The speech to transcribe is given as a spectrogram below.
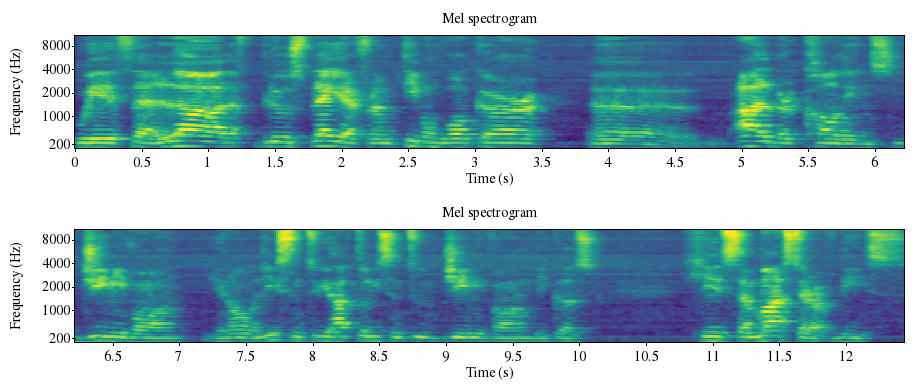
with a lot of blues players from T-Bone Walker, uh, Albert Collins, Jimmy Vaughan. You know, listen to you have to listen to Jimmy Vaughan because he's a master of this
